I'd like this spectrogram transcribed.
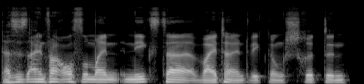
das ist einfach auch so mein nächster Weiterentwicklungsschritt, denn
